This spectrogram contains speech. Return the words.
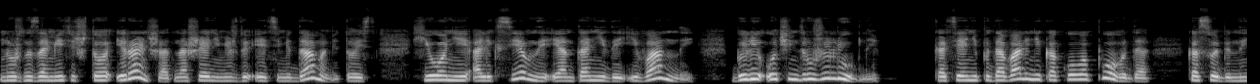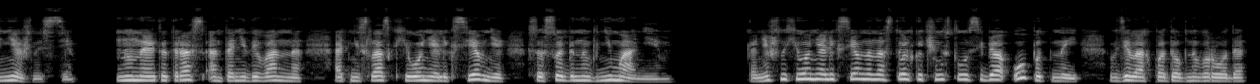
Нужно заметить, что и раньше отношения между этими дамами, то есть Хионией Алексеевной и Антонидой Ивановной, были очень дружелюбны, хотя и не подавали никакого повода к особенной нежности. Но на этот раз Антонида Ивановна отнеслась к Хионе Алексеевне с особенным вниманием. Конечно, Хиония Алексеевна настолько чувствовала себя опытной в делах подобного рода,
